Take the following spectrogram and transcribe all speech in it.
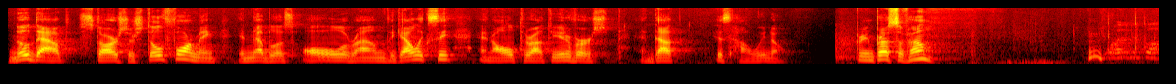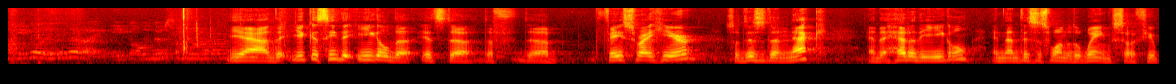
No doubt, stars are still forming in nebulas all around the galaxy and all throughout the universe. And that is how we know. Pretty impressive, huh? Yeah, the, you can see the eagle, the, it's the, the, the face right here. So this is the neck and the head of the eagle, and then this is one of the wings. So if you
